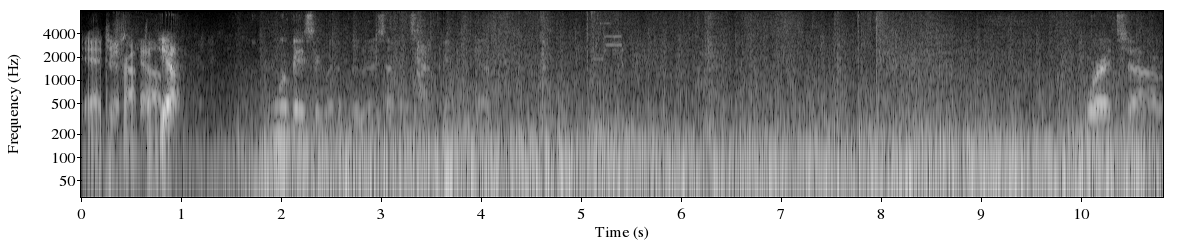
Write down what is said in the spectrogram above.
Yeah, just, just wrapped up. Yep. Yeah. We're basically with the blues. Nothing's happening. Yeah. where it's uh,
